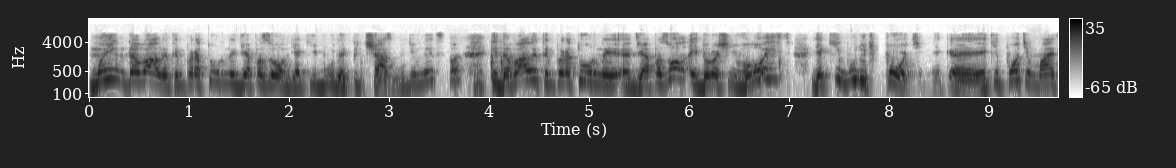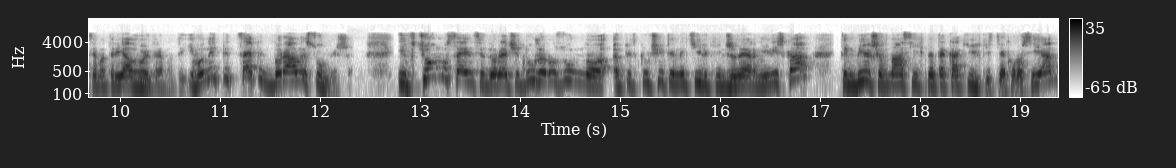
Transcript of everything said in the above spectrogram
Ми їм давали температурний діапазон, який буде під час будівництва, і давали температурний е, діапазон, і до речі, і вологість, які будуть потім, е, які потім має матеріал витримати. І вони під це підбирали суміші. І в цьому сенсі, до речі, дуже розумно підключити не тільки інженерні війська, тим більше в нас їх не така кількість, як росіян.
